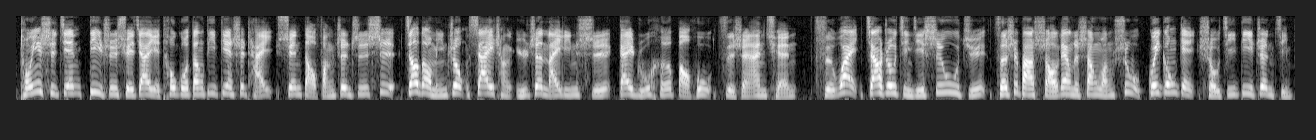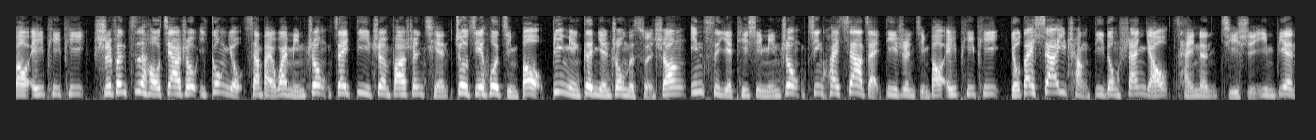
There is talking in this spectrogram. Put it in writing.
同一时间，地质学家也透过当地电视台宣导防震知识，教导民众下一场余震来临时该如何保护自身安全。此外，加州紧急事务局则是把少量的伤亡数归功给手机地震警报 APP，十分自豪加州一共有三百万民众在地震发生前就接获警报，避免更严重的损伤。因此，也提醒民众尽快下载地震警报 APP，有待下一场地动山摇才能及时应变。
